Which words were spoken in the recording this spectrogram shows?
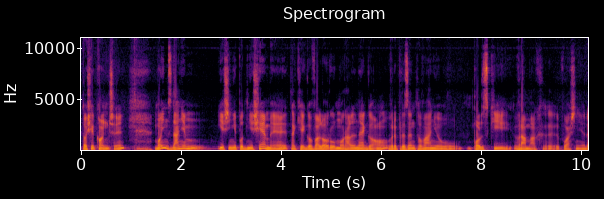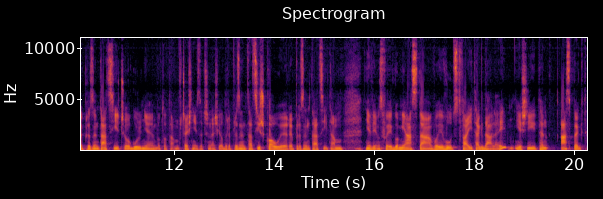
to się kończy. Moim zdaniem jeśli nie podniesiemy takiego waloru moralnego w reprezentowaniu Polski w ramach y, właśnie reprezentacji, czy ogólnie, bo to tam wcześniej zaczyna się od reprezentacji szkoły, reprezentacji tam, nie wiem, swojego miasta, województwa i tak dalej, jeśli ten aspekt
